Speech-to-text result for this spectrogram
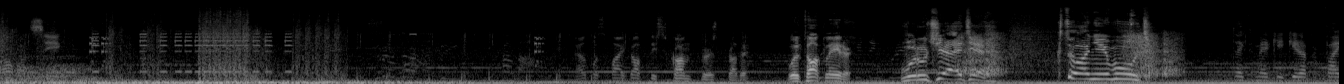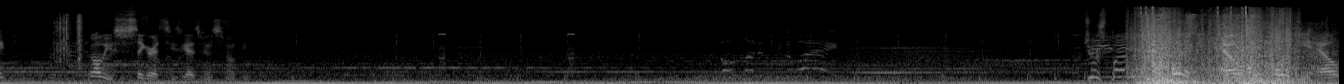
Oh, let's see. Help us fight off this scum first, brother. We'll talk later. Выручайте! Кто-нибудь! Take the medkit, get up and fight. Look at all these cigarettes these guys have been smoking. Hell, holy hell.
